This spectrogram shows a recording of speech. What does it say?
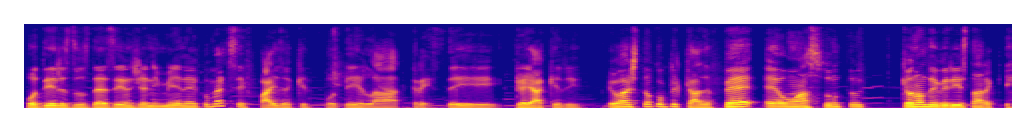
poderes dos desenhos de anime, né? Como é que você faz aquele poder lá crescer, ganhar aquele? Eu acho tão complicado. Fé é um assunto que eu não deveria estar aqui.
